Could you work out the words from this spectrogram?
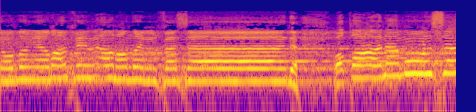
يظهر في الأرض الفساد. وقال موسى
